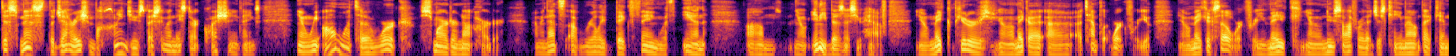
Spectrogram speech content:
dismiss the generation behind you, especially when they start questioning things. You know, we all want to work smarter, not harder. I mean, that's a really big thing within, um, you know, any business you have. You know, make computers, you know, make a, a, a template work for you. You know, make Excel work for you. Make you know new software that just came out that can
